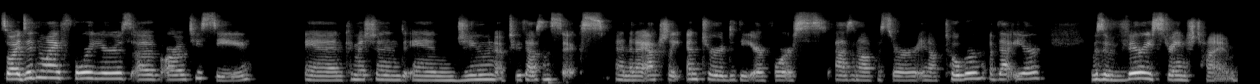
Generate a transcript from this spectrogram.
So I did my four years of ROTC, and commissioned in June of 2006. And then I actually entered the Air Force as an officer in October of that year. It was a very strange time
